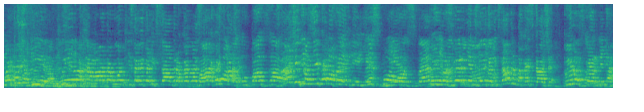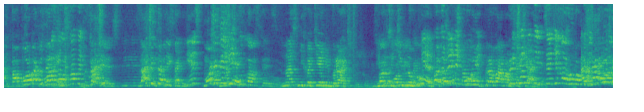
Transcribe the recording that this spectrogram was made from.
подожди. Была громада, вот Елизавета Александровна, она скажет. Базар. Значит, завлекали заявление. Нет, было звернення, Елизавета Александровна, хай скаже. Было звернення по поводу заявления. Значит, значит, Может и есть. Нас не хотели брать инициативную группу, Нет, потому подождите, что мы права вам Причем качали. инициативная группа? А знаете,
